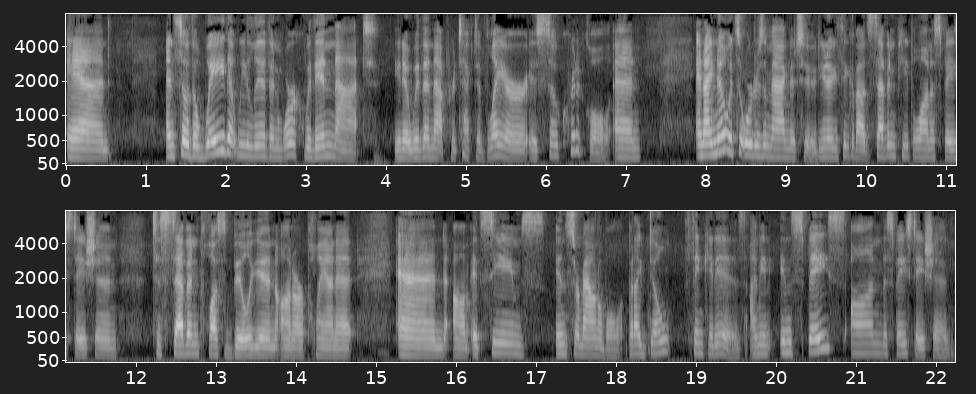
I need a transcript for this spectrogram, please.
And and so the way that we live and work within that, you know, within that protective layer is so critical. And and I know it's orders of magnitude. You know, you think about seven people on a space station to seven plus billion on our planet, and um, it seems insurmountable. But I don't think it is. I mean, in space on the space station,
